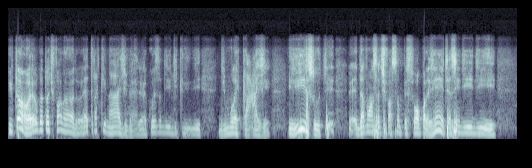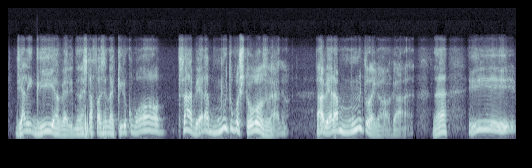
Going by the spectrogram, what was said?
Então, é o que eu tô te falando, é traquinagem, velho, é coisa de, de, de, de molecagem. E isso te, é, dava uma satisfação pessoal pra gente, assim, de, de, de alegria, velho, de nós estar fazendo aquilo com o sabe? Era muito gostoso, velho. Sabe? Era muito legal, cara, né? E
